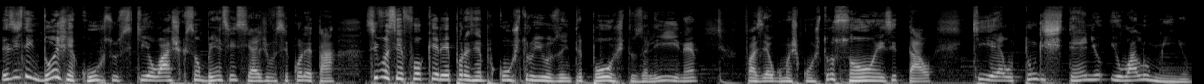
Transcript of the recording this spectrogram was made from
Existem dois recursos que eu acho que são bem essenciais de você coletar. Se você for querer, por exemplo, construir os entrepostos ali, né? Fazer algumas construções e tal, que é o tungstênio e o alumínio.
